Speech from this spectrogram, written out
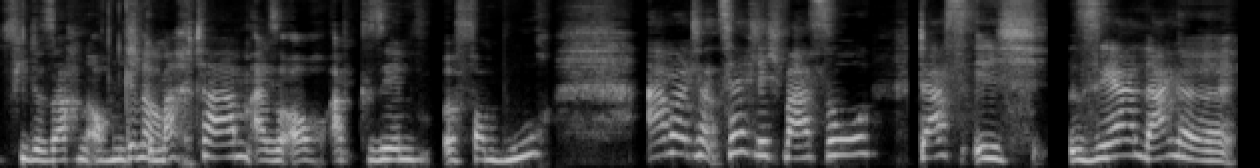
viele Sachen auch nicht genau. gemacht haben, also auch abgesehen äh, vom Buch. Aber tatsächlich war es so, dass ich sehr lange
